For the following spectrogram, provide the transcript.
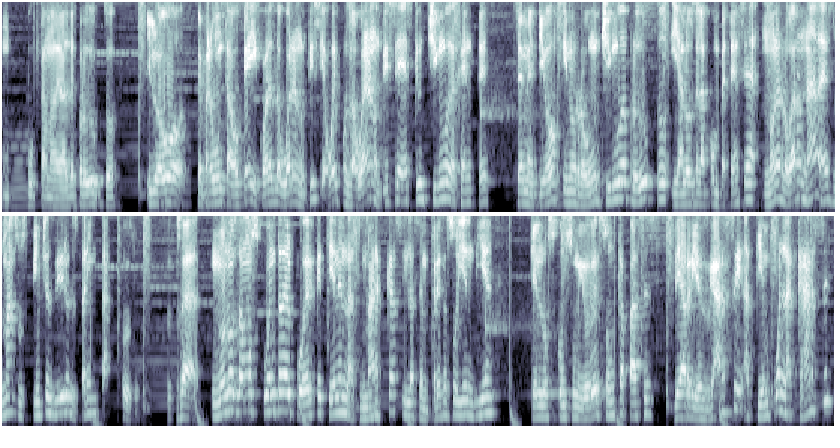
un puta madral de producto. Y luego te pregunta, ok, ¿cuál es la buena noticia? Güey, pues la buena noticia es que un chingo de gente se metió y nos robó un chingo de producto y a los de la competencia no le robaron nada. Es más, sus pinches vidrios están intactos. O sea, no nos damos cuenta del poder que tienen las marcas y las empresas hoy en día, que los consumidores son capaces de arriesgarse a tiempo en la cárcel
